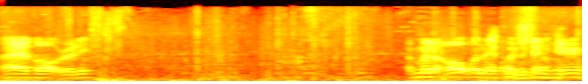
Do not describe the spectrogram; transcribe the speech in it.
I have ult ready. I'm gonna ult when they push in here.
